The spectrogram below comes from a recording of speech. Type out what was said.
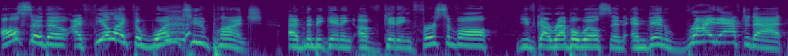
Also, though, I feel like the one two punch at the beginning of getting, first of all, you've got Rebel Wilson, and then right after that,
